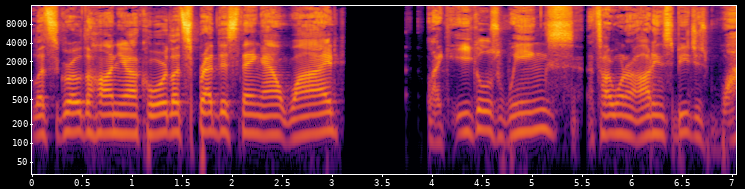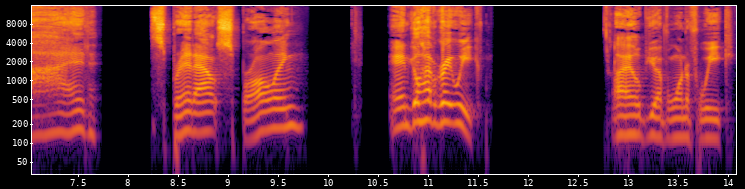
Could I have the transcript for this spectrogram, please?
Let's grow the Hanya Horde. Let's spread this thing out wide like eagle's wings. That's how I want our audience to be just wide, spread out, sprawling. And go have a great week. I hope you have a wonderful week.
